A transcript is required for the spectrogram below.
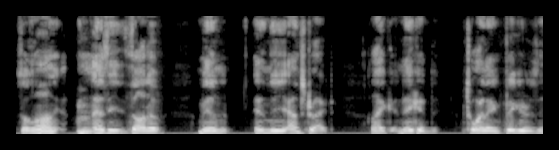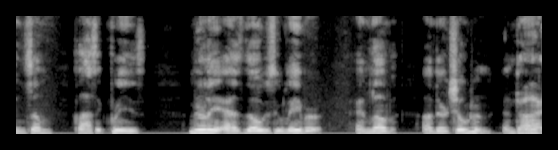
So long as he thought of men in the abstract, like naked, toiling figures in some classic frieze, merely as those who labor and love of their children and die,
